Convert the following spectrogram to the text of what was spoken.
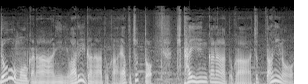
どう思うかな、兄に悪いかなとか、やっぱちょっと大変かなとか、ちょっと兄の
